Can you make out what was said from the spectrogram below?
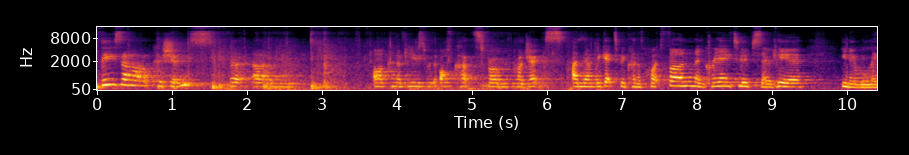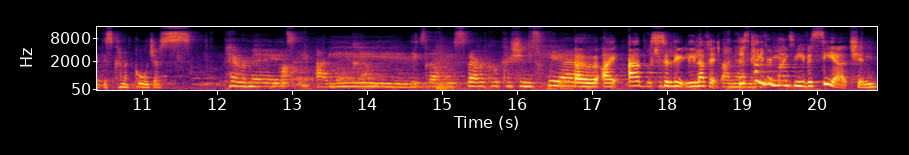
these are cushions that um, are kind of used with offcuts from projects, and then we get to be kind of quite fun and creative. So here, you know, we made this kind of gorgeous pyramid and um, mm. these lovely spherical cushions here. Oh, I absolutely love it. I know. This kind of reminds me of a sea urchin.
